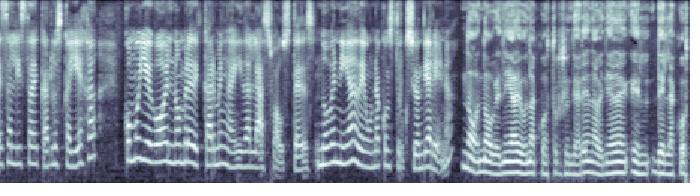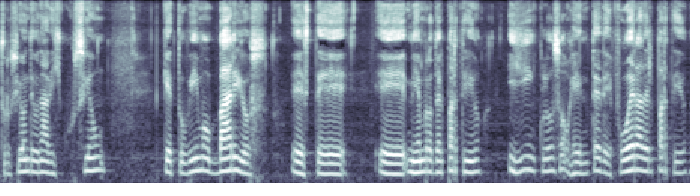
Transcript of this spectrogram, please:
esa lista de Carlos Calleja, ¿cómo llegó el nombre de Carmen Aida Lazo a ustedes? ¿No venía de una construcción de arena? No, no venía de una construcción de arena, venía de, la construcción de una discusión que tuvimos varios este, eh, miembros del partido e incluso gente de fuera del partido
